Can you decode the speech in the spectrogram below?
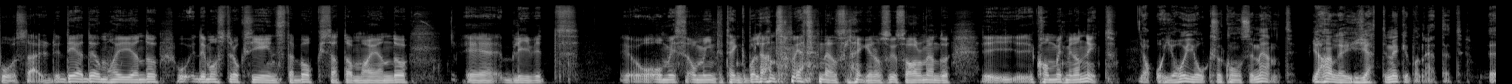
och så där. Det, de har ju ändå, det måste du också ge Instabox, att de har ändå eh, blivit Eh, om vi, om vi inte tänker på lönsamheten än så länge, så, så har de ändå eh, kommit med något nytt. Ja, och jag är ju också konsument. Jag handlar ju jättemycket på nätet. Eh,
